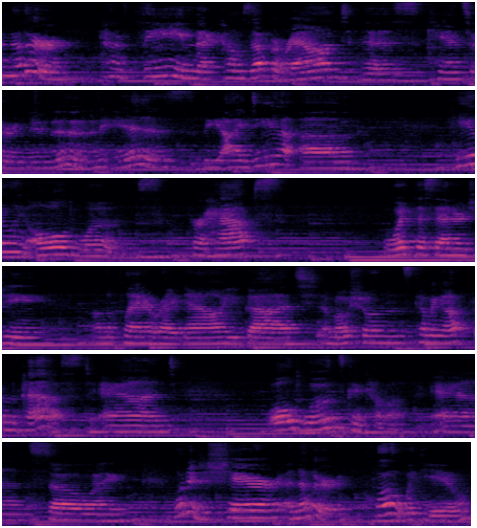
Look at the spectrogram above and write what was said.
another kind of theme that comes up around this Cancer new moon is the idea of healing old wounds. Perhaps with this energy on the planet right now, you've got emotions coming up from the past and old wounds can come up. And so I wanted to share another quote with you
